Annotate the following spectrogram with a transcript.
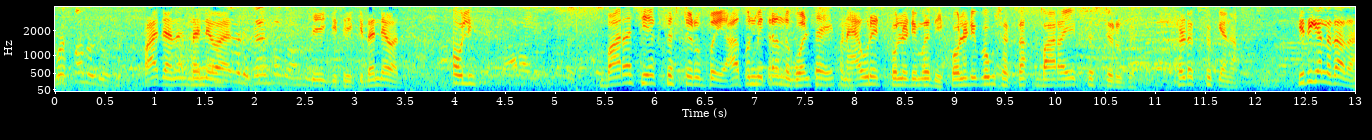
पाहत्या ना धन्यवाद. ठीक आहे ठीक आहे धन्यवाद. पावली. बाराशे एकसष्ट रुपये. आपण मित्रांनो गोल्ट आहे पण ॲव्हरेज क्वालिटीमध्ये क्वालिटी बघू शकता बारा एकसष्ट रुपये. खडक सुक्याना किती गेला दादा?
